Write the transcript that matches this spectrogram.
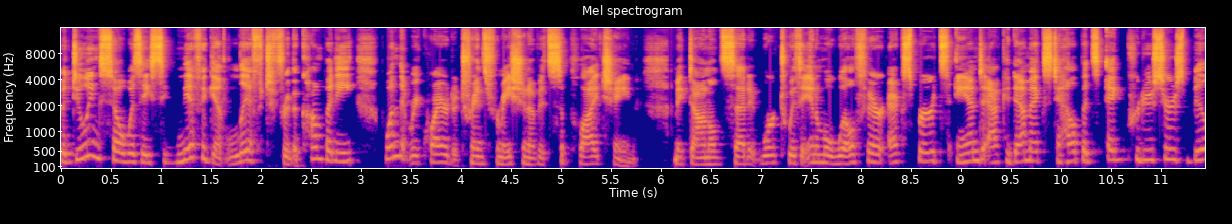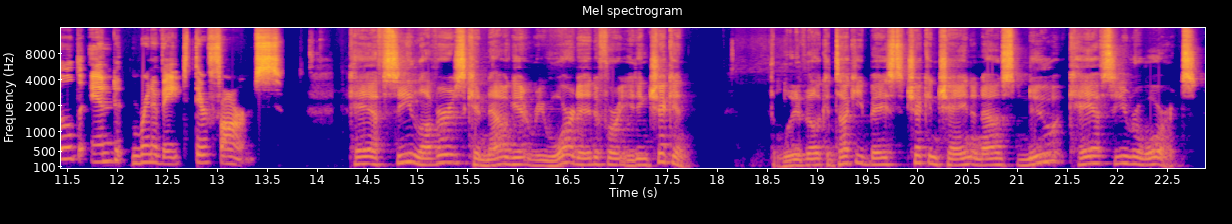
but doing so was a significant lift for the company, one that required a transformation of its supply chain. McDonald's said it worked with animal welfare experts and academics to help its egg producers build and renovate their farms. KFC lovers can now get rewarded for eating chicken. The Louisville, Kentucky based chicken chain announced new KFC Rewards,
